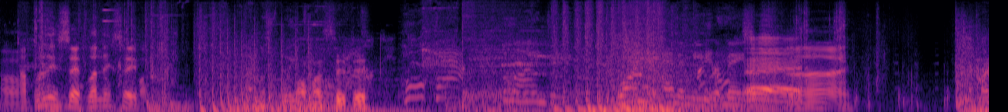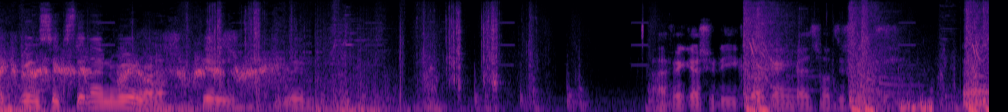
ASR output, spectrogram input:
Oh. I'm planning safe, landing safe. On my CT. One enemy remaining. Hey. Nice. My queen 69 wheel, rather. Kill. Kill I think I should eco again, guys. What do you think? Yeah.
